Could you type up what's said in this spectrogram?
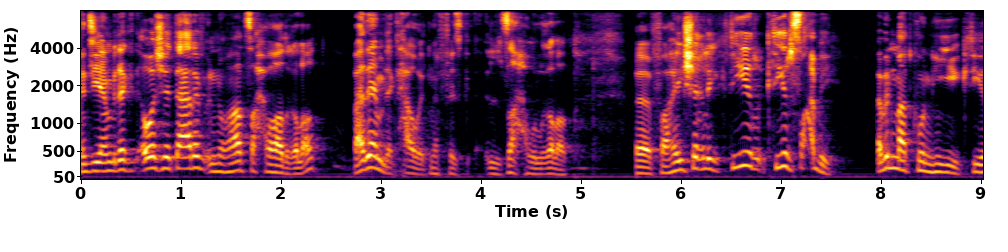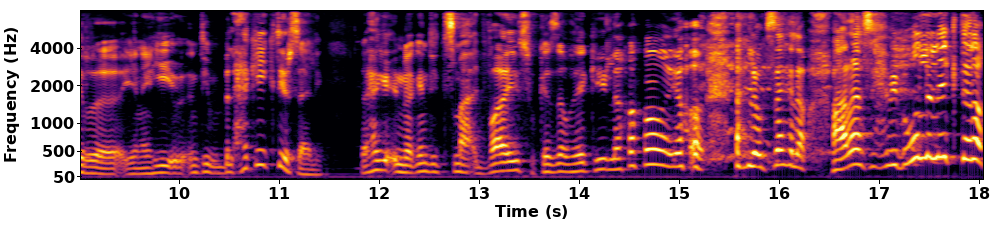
أنت يعني بدك أول شيء تعرف إنه هذا صح وهذا غلط بعدين بدك تحاول تنفذ الصح والغلط. آه، فهي شغلة كتير كتير صعبة. قبل ما تكون هي كتير يعني هي أنت بالحكي كتير سهلة. الحقيقة إنك أنت تسمع ادفايس وكذا وهيك لا يا أهلا وسهلا. على رأسي حبيبي والله ليك ترى.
